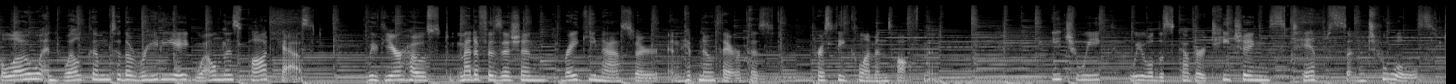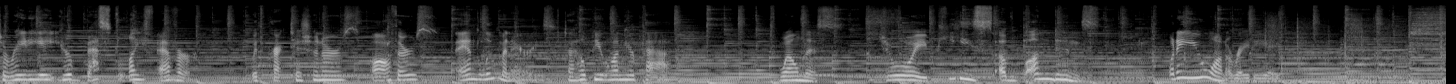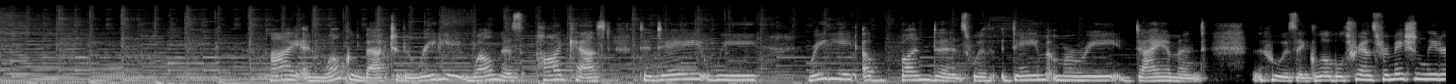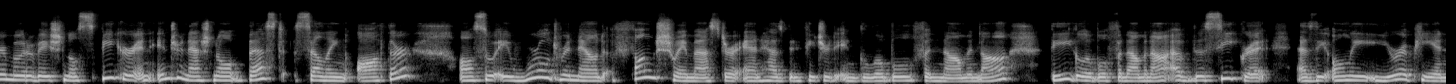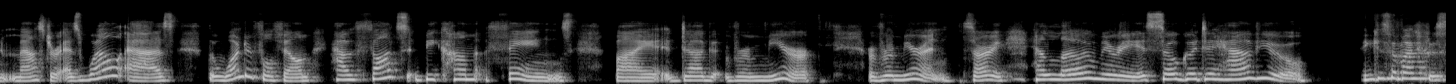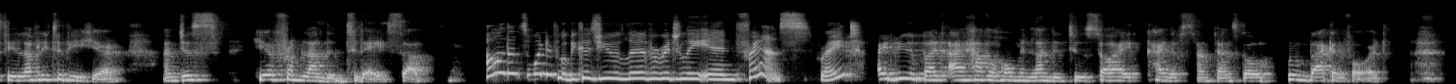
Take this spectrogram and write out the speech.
Hello, and welcome to the Radiate Wellness Podcast with your host, metaphysician, Reiki master, and hypnotherapist, Christy Clemens Hoffman. Each week, we will discover teachings, tips, and tools to radiate your best life ever with practitioners, authors, and luminaries to help you on your path. Wellness, joy, peace, abundance. What do you want to radiate? Hi, and welcome back to the Radiate Wellness podcast. Today we radiate abundance with Dame Marie Diamond, who is a global transformation leader, motivational speaker, and international best selling author, also a world renowned feng shui master, and has been featured in Global Phenomena, the global phenomena of The Secret, as the only European master, as well as the wonderful film How Thoughts Become Things by Doug Vermeer or Vermeeren. Sorry. Hello, Miri. It's so good to have you. Thank you so much, Christy. Lovely to be here. I'm just here from London today. So Oh, that's wonderful because you live originally in France, right? I do, but I have a home in London too. So I kind of sometimes go back and forth.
